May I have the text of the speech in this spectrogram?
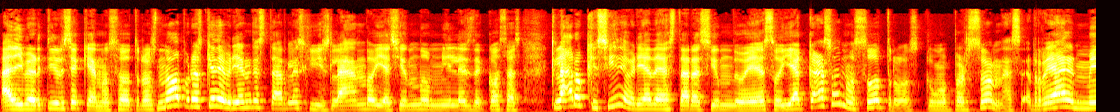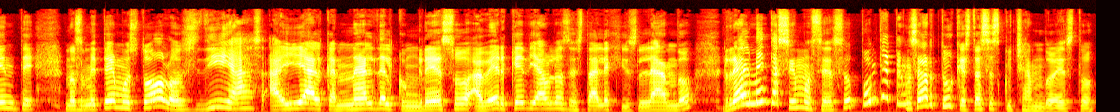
a divertirse que a nosotros. No, pero es que deberían de estar legislando y haciendo miles de cosas. Claro que sí debería de estar haciendo eso, y acaso nosotros, como personas, realmente nos metemos todos los días ahí al canal del Congreso a ver qué diablos está legislando. ¿Realmente hacemos eso? Ponte a pensar tú que estás escuchando esto.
